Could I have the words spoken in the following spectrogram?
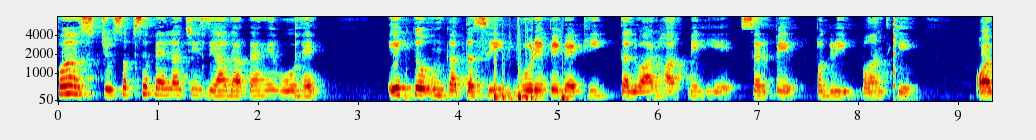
फ़र्स्ट जो सबसे पहला चीज़ याद आता है, वो है एक तो उनका तस्वीर घोड़े पे बैठी तलवार हाथ में लिए सर पे पगड़ी बाँध के और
